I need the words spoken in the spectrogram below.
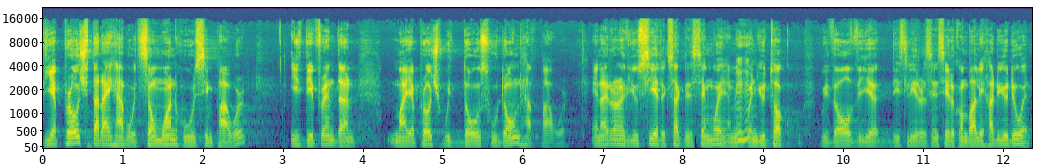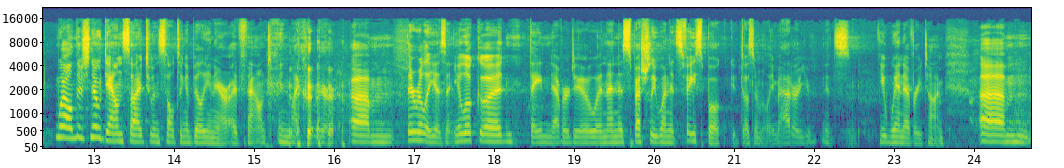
The approach that I have with someone who is in power is different than my approach with those who don't have power. And I don't know if you see it exactly the same way. I mean, when you talk with all the, uh, these leaders in Silicon Valley, how do you do it? Well, there's no downside to insulting a billionaire, I've found in my career. Um, there really isn't. You look good, they never do. And then, especially when it's Facebook, it doesn't really matter. You, it's, you win every time. Um,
